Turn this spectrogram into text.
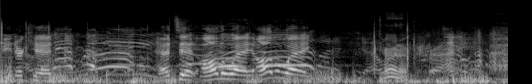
Peter kid. That's it. All the way. All the way. Turner.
